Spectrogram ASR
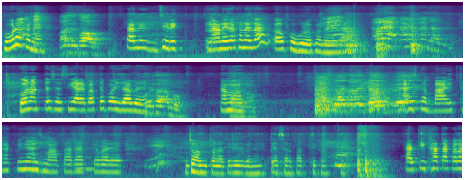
ফুবুর ওখানে? আচ্ছা তাহলে ঝিরিক নানির ওখানে যাক ও ফুবুর ওখানে যাক। ও একা একা যাবে। কোন উঠতেছে সিয়ারের পাতে পড়ে যাবে? পড়ে দাও যাব। আমো আজকে কয় তারিখ আজকে বাড়ি থাকবি না আজ মাথাটা একেবারে যন্ত্রণা তুলিসবে না পেশাল পাততে পারতে। আর কি খাতা কলা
